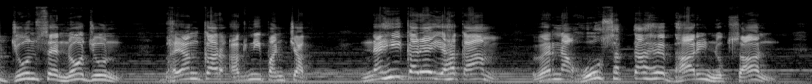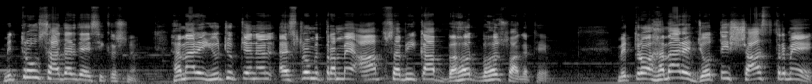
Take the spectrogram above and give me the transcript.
जून से नौ जून, भयंकर अग्नि पंचक। नहीं करे यह काम, वरना हो सकता है भारी नुकसान। मित्रों, सादर जय श्री कृष्ण। हमारे YouTube चैनल एस्ट्रो मित्र में आप सभी का बहुत बहुत स्वागत है। मित्रों, हमारे ज्योतिष शास्त्र में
